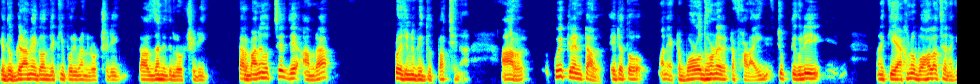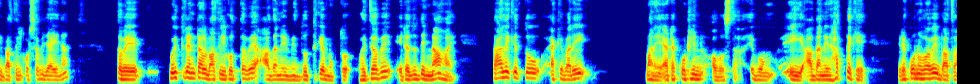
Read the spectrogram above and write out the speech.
কিন্তু গ্রামে গঞ্জে কি পরিমাণ লোডশেডিং রাজধানীতে লোডশেডিং তার মানে হচ্ছে যে আমরা প্রয়োজনীয় বিদ্যুৎ পাচ্ছি না। আর কুইক রেন্টাল এটা তো মানে একটা বড় ধরনের একটা ফাড়া। এই চুক্তিগুলি মানে কি এখনও বহাল আছে নাকি বাতিল করছে আমি যাই না। তবে কুইক রেন্টাল বাতিল করতে হবে, আদানির বিদ্যুৎ থেকে মুক্ত হইতে হবে। এটা যদি না হয়, তাহলে কিন্তু একেবারেই মানে একটা কঠিন অবস্থা এবং এই আদানির হাত থেকে এটা কোনোভাবেই বাঁচা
